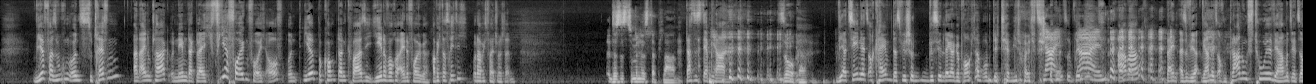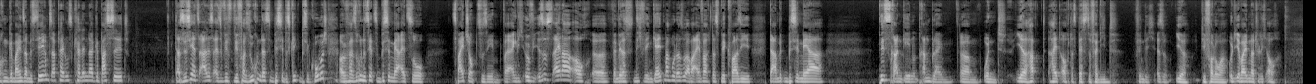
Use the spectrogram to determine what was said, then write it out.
Wir versuchen uns zu treffen an einem Tag und nehmen da gleich vier Folgen für euch auf und ihr bekommt dann quasi jede Woche eine Folge. Habe ich das richtig oder habe ich es falsch verstanden? Das ist zumindest der Plan. Das ist der Plan. So. Ja. Wir erzählen jetzt auch keinem, dass wir schon ein bisschen länger gebraucht haben, um den Termin heute zustande Nein, zu bringen. nein. Aber nein, also wir, wir haben jetzt auch ein Planungstool, wir haben uns jetzt auch einen gemeinsamen Mysteriumsabteilungskalender gebastelt. Das ist jetzt alles, also wir, wir versuchen das ein bisschen, das klingt ein bisschen komisch, aber wir versuchen das jetzt ein bisschen mehr als so Zweitjob zu sehen. Weil eigentlich irgendwie ist es einer, auch äh, wenn wir das nicht wegen Geld machen oder so, aber einfach, dass wir quasi damit ein bisschen mehr Biss rangehen und dranbleiben. Ähm, und ihr habt halt auch das Beste verdient, finde ich. Also ihr, die Follower. Und ihr beiden natürlich auch.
